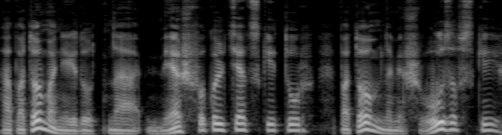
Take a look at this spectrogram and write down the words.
а потом они идут на межфакультетский тур, потом на межвузовский.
